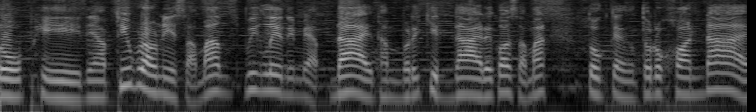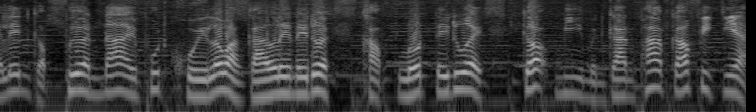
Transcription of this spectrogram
Low Pay นะครับที่เราเนี่ยสามารถวิ่งเล่นในแมปได้ทำภารกิจได้ แล้วก็สามารถตกแต่งตัวละครได้เล่นกับเพื่อนได้พูดคุยระหว่างการเล่นได้ด้วย ขับรถได้ด้วย ก็มีเหมือนกันภาพกราฟิกเนี่ย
